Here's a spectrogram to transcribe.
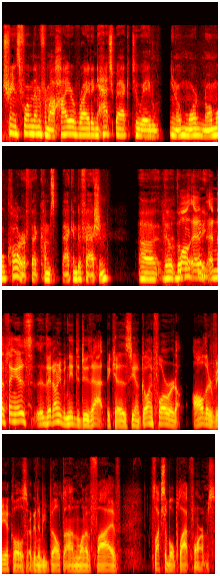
transform them from a higher riding hatchback to a you know more normal car if that comes back into fashion. Uh they'll, they'll well and, and the thing is they don't even need to do that because you know going forward all their vehicles are going to be built on one of five flexible platforms.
